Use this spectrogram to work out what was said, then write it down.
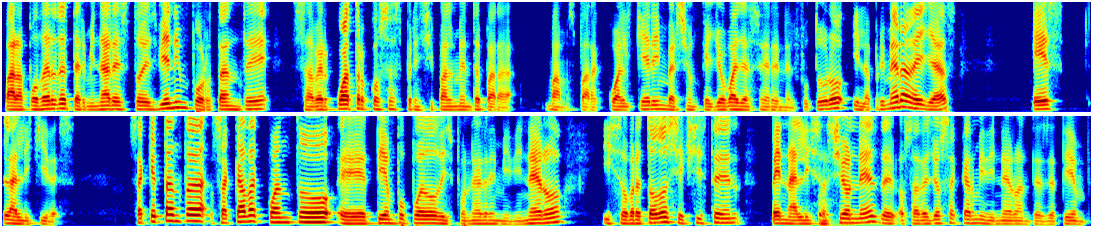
para poder determinar esto es bien importante saber cuatro cosas principalmente para, vamos, para cualquier inversión que yo vaya a hacer en el futuro. Y la primera de ellas es la liquidez. O sea, ¿qué tanta, o sea, cada cuánto eh, tiempo puedo disponer de mi dinero? Y sobre todo si existen penalizaciones, de, o sea, de yo sacar mi dinero antes de tiempo,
